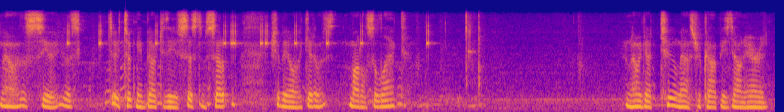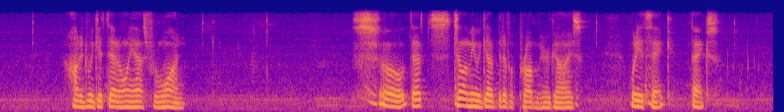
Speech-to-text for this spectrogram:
Now let's see. Let's, it took me back to the system setup. Should be able to get a model select. And now we got two master copies down here. How did we get that? I only asked for one. So that's telling me we got a bit of a problem here, guys. What do you think? Thanks.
